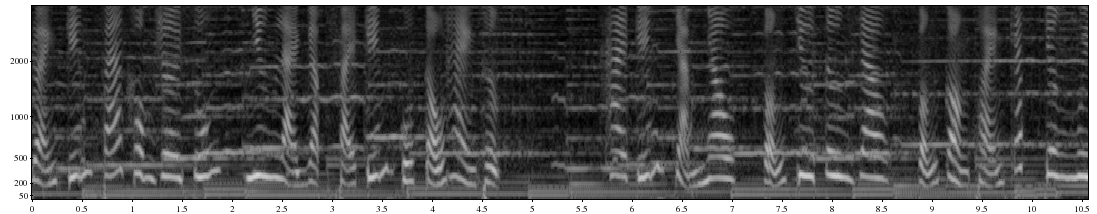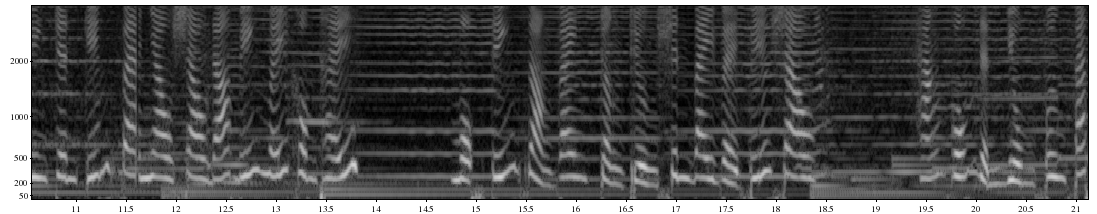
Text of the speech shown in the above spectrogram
Đoạn kiếm phá không rơi xuống, Nhưng lại gặp phải kiếm của cậu hàng thực. Hai kiếm chạm nhau, Vẫn chưa tương giao, Vẫn còn khoảng cách chân nguyên trên kiếm va nhau, Sau đó biến mấy không thấy. Một tiếng giòn vang, Trần Trường Sinh bay về phía sau. Hắn vốn định dùng phương pháp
